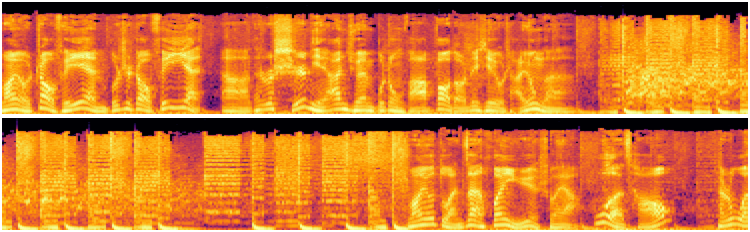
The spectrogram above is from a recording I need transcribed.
网友赵飞燕不是赵飞燕啊，他说：“食品安全不重罚，报道这些有啥用啊？”网友短暂欢愉说呀：“卧槽！”他说：“我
